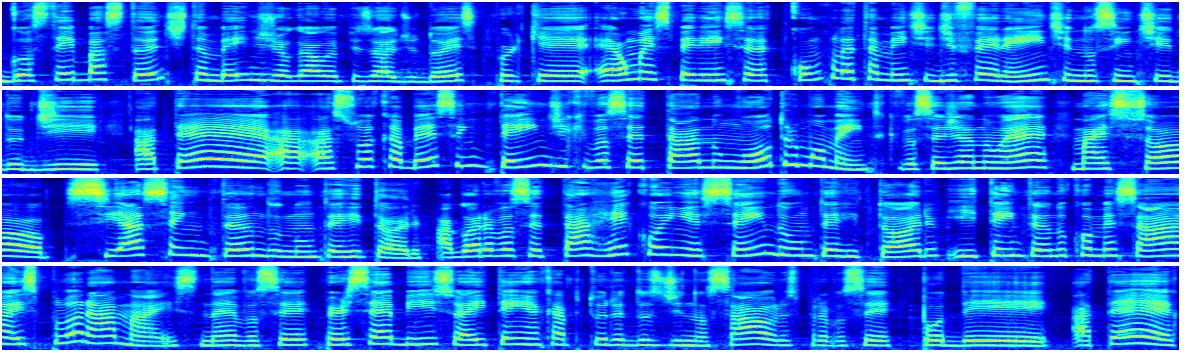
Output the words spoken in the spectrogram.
Gostei bastante também de jogar o episódio 2, porque é uma experiência completamente diferente no sentido de até a, a sua cabeça entende que você tá num outro momento, que você já não é mais só se assentando num território. Agora você tá reconhecendo um território e tentando começar a explorar mais, né? Você percebe isso, aí tem a captura dos dinossauros para você poder até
